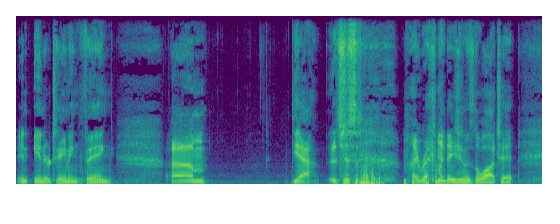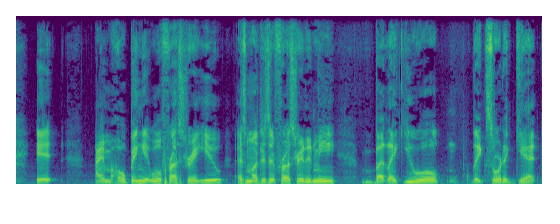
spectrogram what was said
an entertaining thing. Um, yeah, it's just my recommendation is to watch it. It, I'm hoping it will frustrate you as much as it frustrated me, but like you will like sort of get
